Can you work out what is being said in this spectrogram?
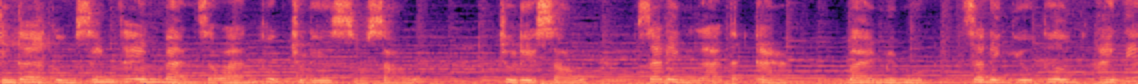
Chúng ta cùng xem thêm bản giáo án thuộc chủ đề số 6. Chủ đề 6, gia đình là tất cả. Bài 11, gia đình yêu thương, hai tiết.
